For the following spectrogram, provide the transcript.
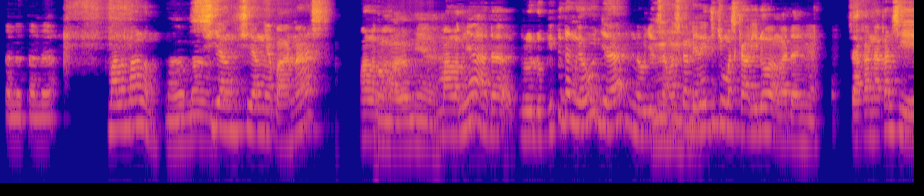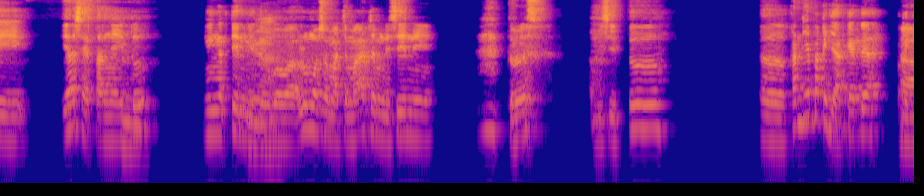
tanda-tanda malam-malam malam-malam? siang-siangnya panas Oh, malam malamnya. malamnya ada duduk itu dan nggak hujan nggak hujan sama Hmm. sekali dan itu cuma sekali doang adanya seakan-akan si ya setannya itu ngingetin gitu Iya. bahwa lu nggak usah macem-macem di sini Terus habis itu eh, kan dia pakai jaket ya, pakai Ah.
